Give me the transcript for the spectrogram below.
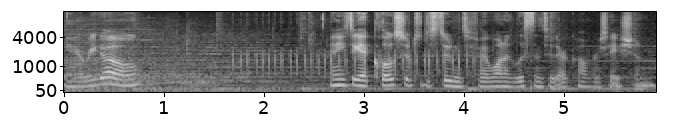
Here we go. I need to get closer to the students if I want to listen to their conversation.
